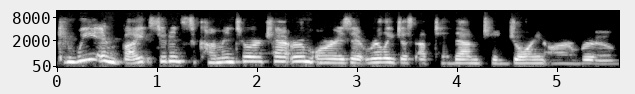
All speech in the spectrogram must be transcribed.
can we invite students to come into our chat room or is it really just up to them to join our room?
